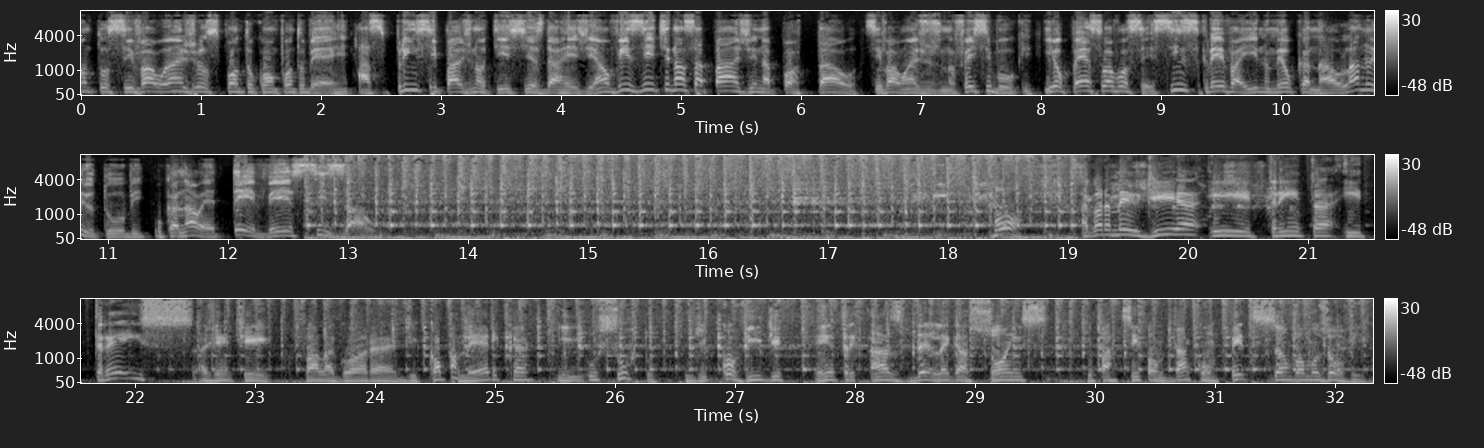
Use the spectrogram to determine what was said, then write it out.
www.civalanjos.com.br. As principais notícias da região. Visite nossa página portal Cival Anjos no Facebook. E eu peço a você, se inscreva aí no meu canal lá no YouTube. O canal é TV Cisal. Agora meio-dia e 33, a gente fala agora de Copa América e o surto de Covid entre as delegações que participam da competição. Vamos ouvir.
